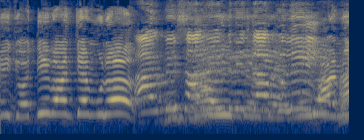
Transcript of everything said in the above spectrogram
आम्ही ज्योतिबांचे मुलं. आम्ही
